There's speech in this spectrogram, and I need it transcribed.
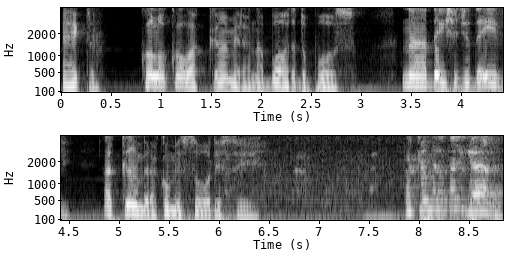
Hector colocou a câmera na borda do poço. Na deixa de Dave, a câmera começou a descer. A câmera tá ligada,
